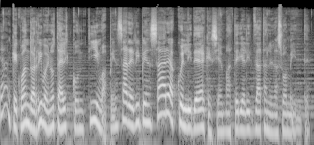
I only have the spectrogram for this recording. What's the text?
e anche quando arriva in hotel continua a pensare e ripensare a quell'idea che si è materializzata nella sua mente.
